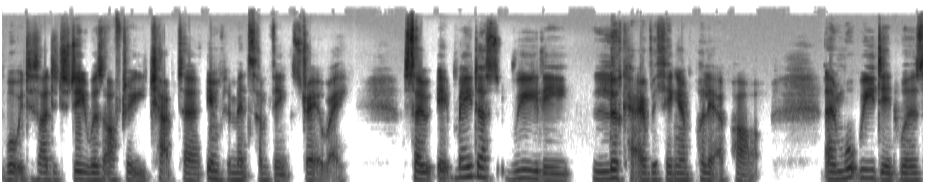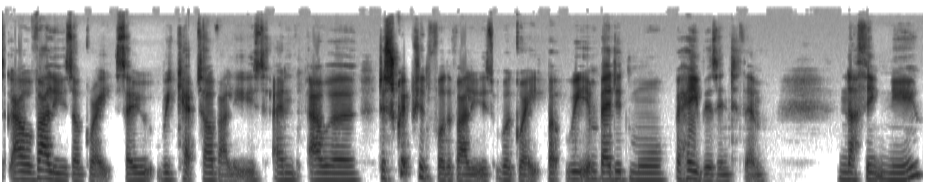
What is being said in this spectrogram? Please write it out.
What we decided to do was after each chapter, implement something straight away. So it made us really look at everything and pull it apart. And what we did was our values are great. So we kept our values and our descriptions for the values were great, but we embedded more behaviors into them nothing new,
